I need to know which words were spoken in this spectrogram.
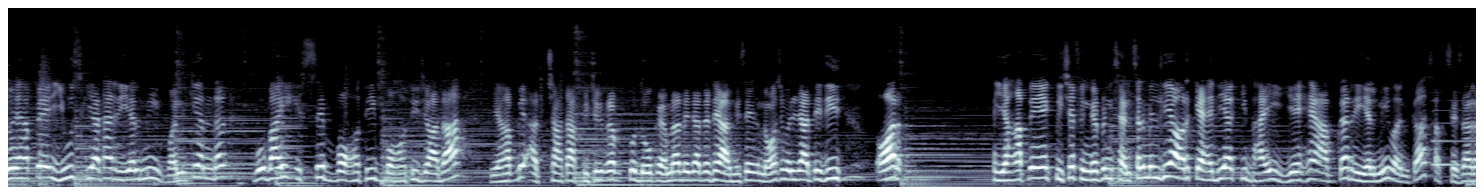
जो यहाँ पे यूज़ किया था Realme 1 के अंदर, वो भाई इससे बहुत ही बहुत ही ज़्यादा यहाँ पे अच्छा था। पीछे की तरफ़ को दो कैमरा दे जाते थे, आगे से एक नॉच मिल जाती थी। और यहाँ पे एक पीछे फिंगरप्रिंट सेंसर मिल दिया और कह दिया कि भाई, ये है आपका Realme वन का सक्सेसर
